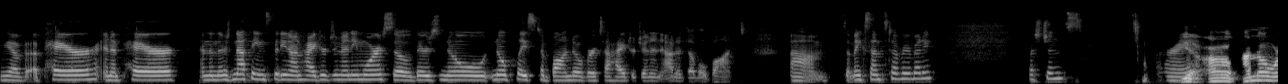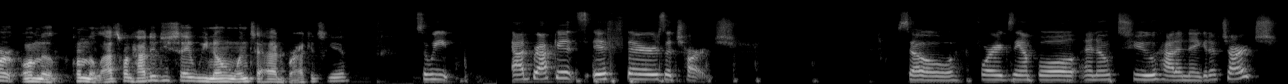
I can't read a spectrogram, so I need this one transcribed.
we have a pair and a pair, and then there's nothing sitting on hydrogen anymore. So there's no, no place to bond over to hydrogen and add a double bond. Um, does that make sense to everybody? Questions? All right. Yeah, uh, I know we're on the from the last one. How did you say we know when to add brackets again? So we add brackets if there's a charge. So for example, NO2 had a negative charge.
